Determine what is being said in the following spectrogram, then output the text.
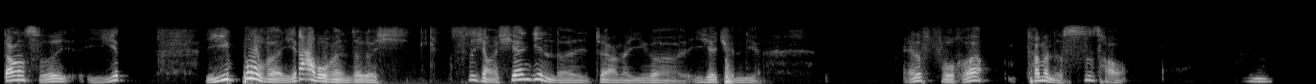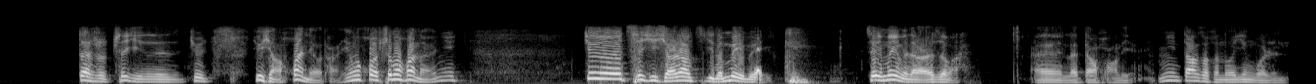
当时一一部分一大部分这个思想先进的这样的一个一些群体，也是符合他们的思潮。嗯，但是慈禧就就想换掉他，因为换什么换呢？你就因为慈禧想让自己的妹妹，自己妹妹的儿子嘛，哎，来当皇帝。因为当时很多英国人。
